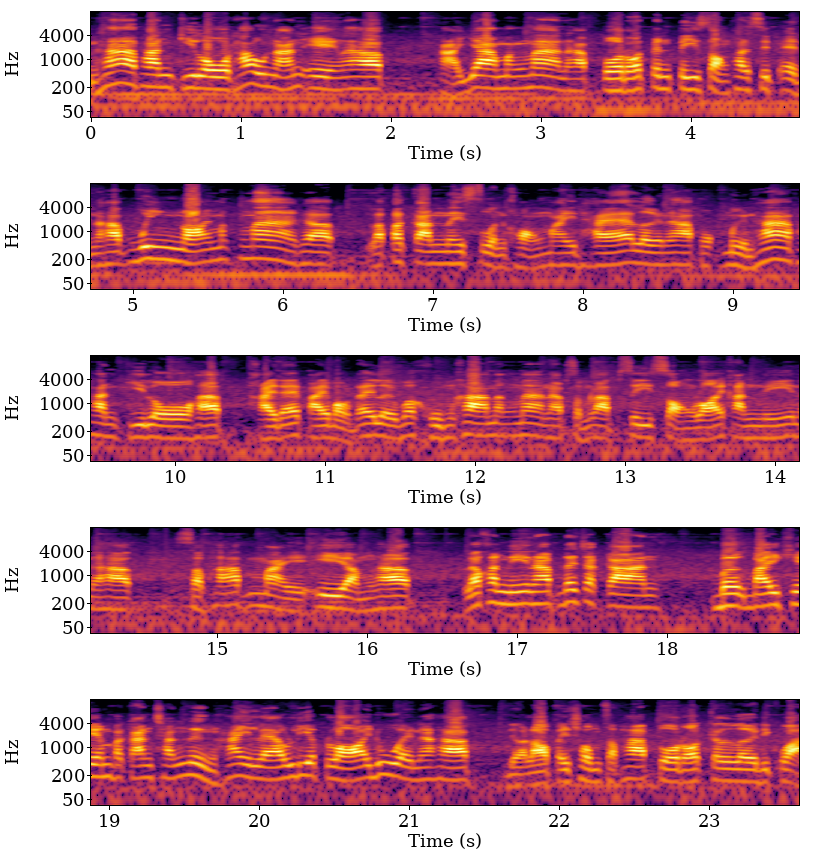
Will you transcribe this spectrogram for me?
65,000 กิโลเท่านั้นเองนะครับ หายากมากๆนะครับ ตัวรถเป็นปี 2011 นะครับ วิ่งน้อยมากๆครับ รับประกันในส่วนของไม้แท้เลยนะครับ 65,000 กิโลครับ ใครได้ไปบอกได้เลยว่าคุ้มค่ามากๆนะครับสำหรับ C 2 0 0คันนี้นะครับ สภาพใหม่เอี่ยมครับ แล้วคันนี้นะครับได้จากการ เบิกใบเคลมประกันชั้นหนึ่งให้แล้วเรียบร้อยด้วยนะครับ เดี๋ยวเราไปชมสภาพตัวรถกันเลยดีกว่า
